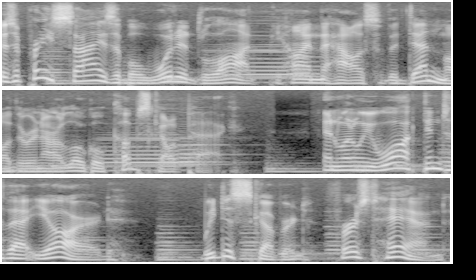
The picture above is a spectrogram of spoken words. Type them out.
There's a pretty sizable wooded lot behind the house of the den mother in our local Cub Scout pack. And when we walked into that yard, we discovered firsthand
